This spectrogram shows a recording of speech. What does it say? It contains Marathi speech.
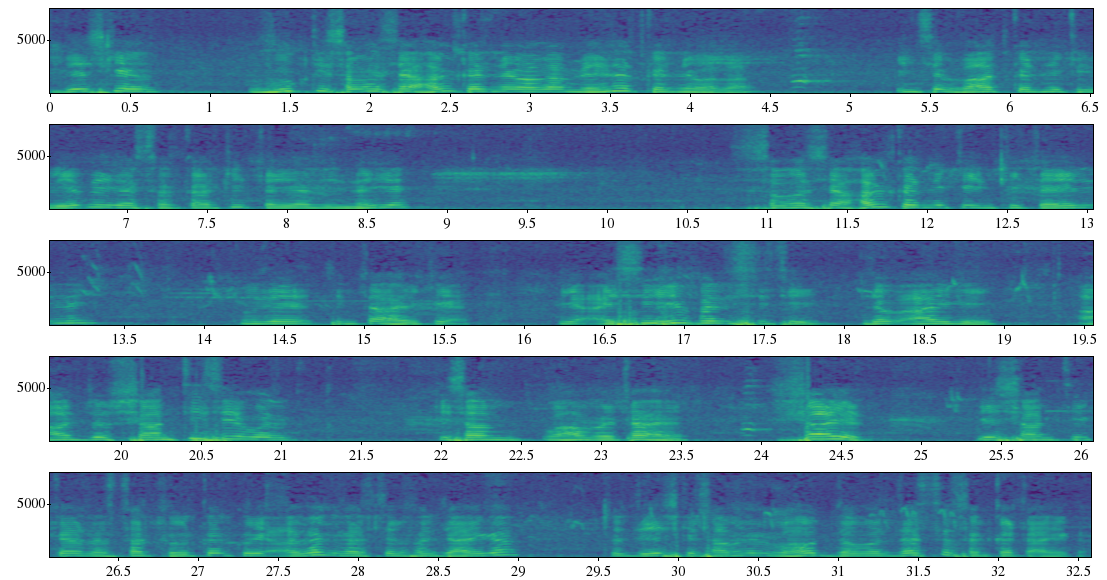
देश के भूख की समस्या हल करने वाला मेहनत करने वाला इनसे बात करने के लिए भी यह सरकार की तैयारी नहीं है। समस्या हल करने की इनकी तैयारी नहीं। मुझे चिंता है कि ये ऐसी ही परिस्थिति जब आएगी आज जो शांति से वर्ग किसान वहाँ बैठा है, शायद ये शांति का रास्ता छोड़कर कोई अलग रास्ते पर जाएगा तो देश के सामने बहुत ज़बरदस्त संकट आएगा।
